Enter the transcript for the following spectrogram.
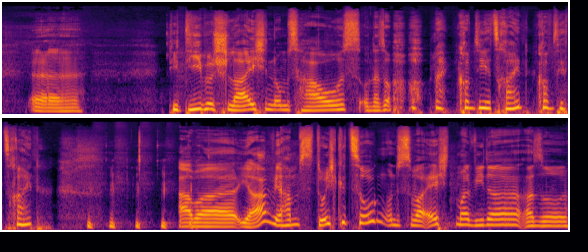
äh, die Diebe schleichen ums Haus und dann so, oh nein, kommen Sie jetzt rein, kommen Sie jetzt rein. Aber ja, wir haben es durchgezogen und es war echt mal wieder, also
